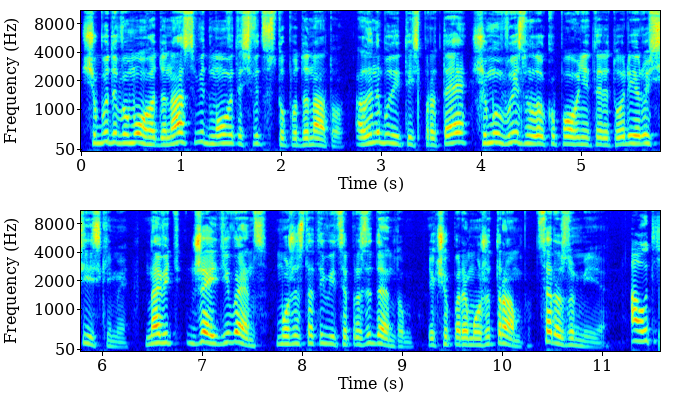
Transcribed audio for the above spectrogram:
що буде вимога до нас відмовитись від вступу до НАТО, але не буде йтись про те, що ми визнали окуповані території російськими. Навіть Джей Ді Венс може стати віце-президентом, якщо переможе Трамп. Це розуміє. А от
